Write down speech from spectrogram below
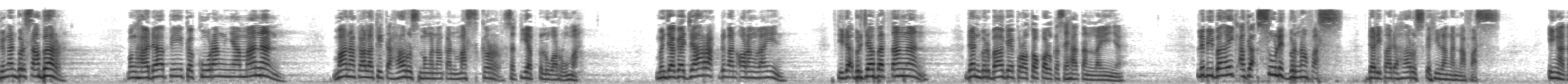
Dengan bersabar menghadapi kekurang nyamanan manakala kita harus mengenakan masker setiap keluar rumah. Menjaga jarak dengan orang lain, tidak berjabat tangan dan berbagai protokol kesehatan lainnya. Lebih baik agak sulit bernafas daripada harus kehilangan nafas. Ingat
